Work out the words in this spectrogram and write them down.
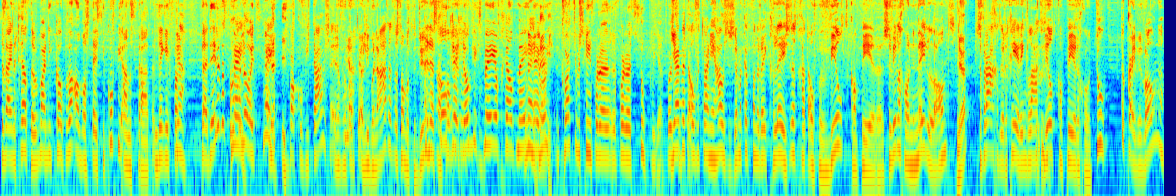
te weinig geld hebben. Maar die kopen wel allemaal steeds die koffie aan de straat. En denk ik van, Ja. Wij deden dat vroeger Nee, nooit. Nee, een bak koffie thuis. En dan Ja. komt er limonade. Dat was allemaal te duur. En naar Dan school kreeg je ook niks mee of geld mee? Nee. hoor. Nee. Een kwartje misschien voor de, voor de soep. Ja, voor Jij de het over tiny houses, hè? maar ik heb van de week gelezen... dat gaat over wild kamperen. Ze willen gewoon in Nederland... Ja? Ze vragen de regering, laat wild kamperen gewoon toe. Dan kan je weer wonen.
